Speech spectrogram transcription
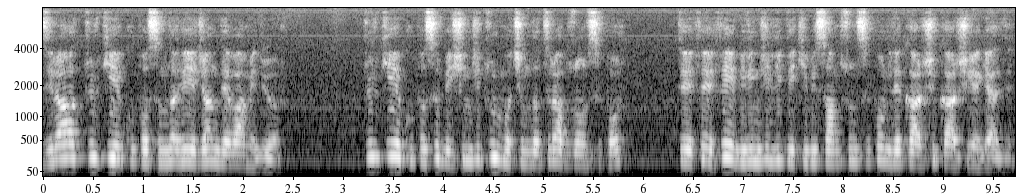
Ziraat Türkiye Kupası'nda heyecan devam ediyor. Türkiye Kupası 5. tur maçında Trabzonspor, TFF 1. Lig ekibi Samsunspor ile karşı karşıya geldi.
